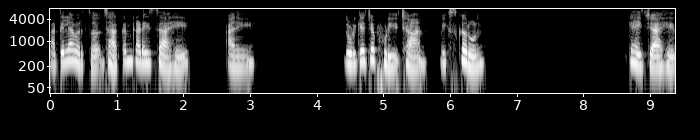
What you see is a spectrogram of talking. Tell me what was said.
पातेल्यावरचं झाकण काढायचं आहे आणि दोडक्याच्या फुडी छान मिक्स करून घ्यायच्या आहेत.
